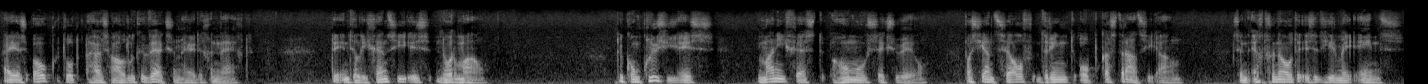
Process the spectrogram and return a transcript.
Hij is ook tot huishoudelijke werkzaamheden geneigd. De intelligentie is normaal. De conclusie is manifest homoseksueel. Patiënt zelf dringt op castratie aan. Zijn echtgenote is het hiermee eens.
